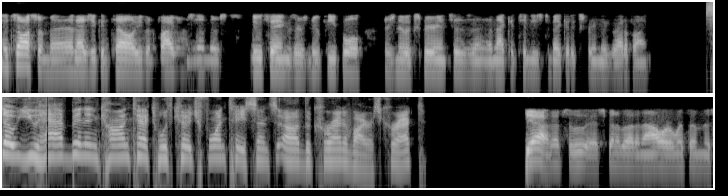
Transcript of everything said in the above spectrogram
it's awesome, and as you can tell, even five years in, there's new things, there's new people, there's new experiences, and, that continues to make it extremely gratifying. So you have been in contact with Coach Fuente since uh, the coronavirus, correct? Yeah, absolutely. I spent about an hour with him this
